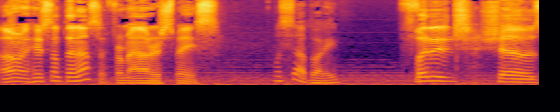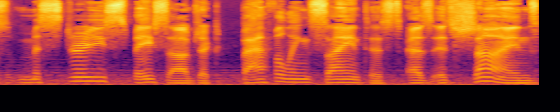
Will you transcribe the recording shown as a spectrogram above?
Oh, here's something else from outer space. What's up, buddy? Footage shows mystery space object baffling scientists as it shines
